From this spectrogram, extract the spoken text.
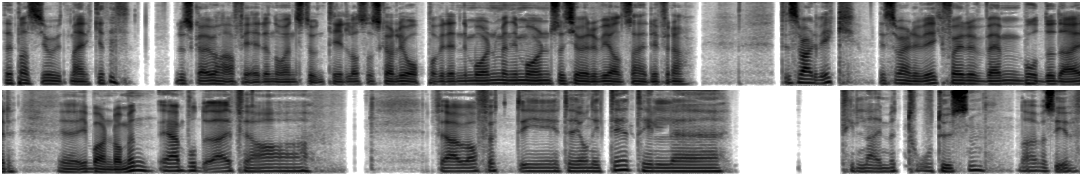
Det passer jo utmerket. Du skal jo ha ferie nå en stund til, og så skal du jo oppover igjen i morgen, men i morgen så kjører vi altså herifra Til Svelvik. i Svelvik, for hvem bodde der uh, i barndommen? Jeg bodde der fra Fra jeg var født i 93 til uh, tilnærmet 2000, da jeg var syv,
